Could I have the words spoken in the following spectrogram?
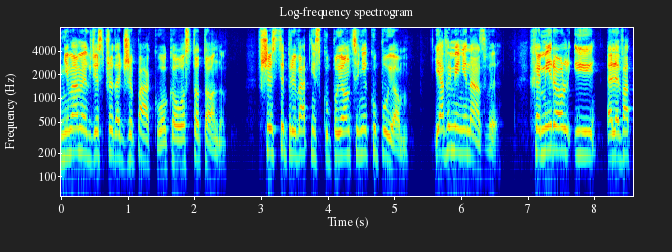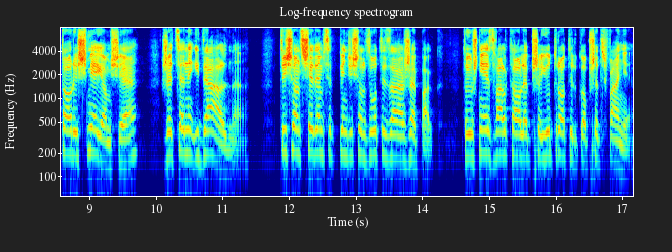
Nie mamy gdzie sprzedać rzepaku, około 100 ton. Wszyscy prywatni skupujący nie kupują. Ja wymienię nazwy. Chemirol i elewatory śmieją się, że ceny idealne. 1750 zł za rzepak. To już nie jest walka o lepsze jutro, tylko przetrwanie.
